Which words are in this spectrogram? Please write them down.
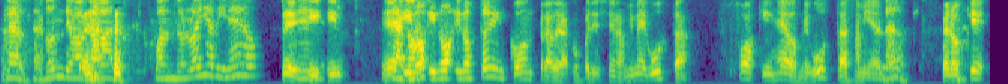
Claro, o sea, ¿dónde va a acabar? Cuando no haya dinero. Sí, eh, y, y, y, no, y, no, y no estoy en contra de la competición. A mí me gusta fucking hell, me gusta esa mierda. Claro. Pero es que,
